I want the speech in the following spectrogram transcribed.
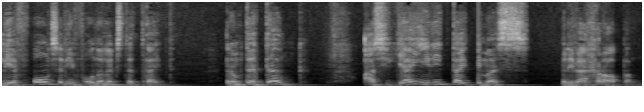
leef ons in die wonderlikste tyd. En om te dink as jy hierdie tyd mis met die wegraping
